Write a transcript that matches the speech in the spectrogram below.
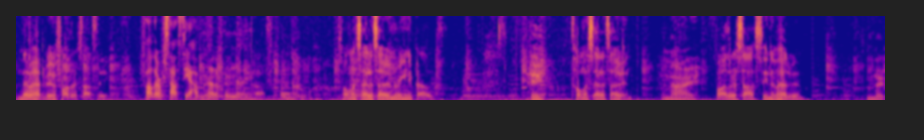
Never heard of him. Father of Southsea? Father of Southsea, I haven't heard of him, no. No. Thomas Ellis Owen, ring any bells? Who? Thomas Ellis Owen. No. Father of Southsea, never heard of him? Nope.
